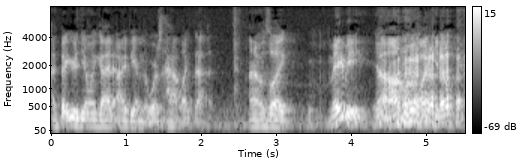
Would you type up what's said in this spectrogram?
"I bet you're the only guy at IBM that wears a hat like that." And I was like, "Maybe, yeah, I don't know, like you know."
